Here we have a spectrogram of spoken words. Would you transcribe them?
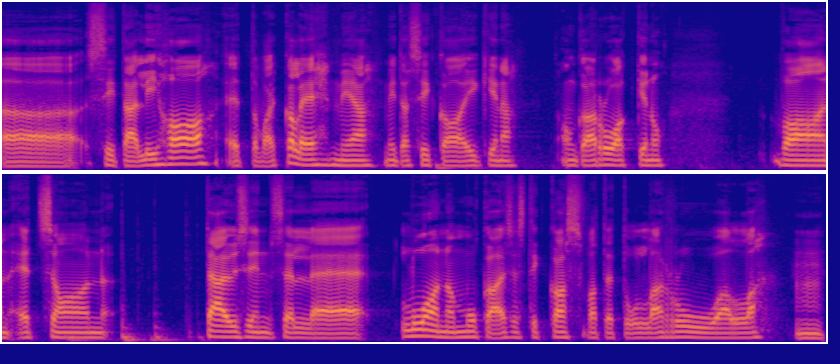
ää, sitä lihaa, että vaikka lehmiä, mitä sikaa ikinä onkaan ruokkinut, vaan että se on täysin selle luonnonmukaisesti kasvatetulla ruualla Mm,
